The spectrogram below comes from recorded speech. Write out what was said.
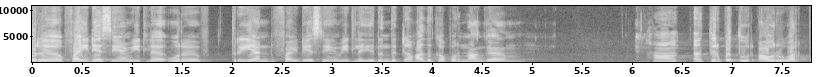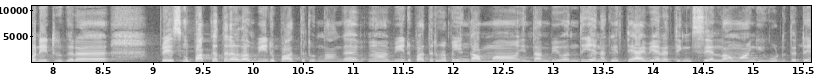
ஒரு ஃபைவ் டேஸ் என் வீட்டில் ஒரு த்ரீ அண்ட் ஃபைவ் டேஸ் என் வீட்டில் இருந்துட்டு அதுக்கப்புறம் நாங்கள் திருப்பத்தூர். அவர் ஒர்க் பண்ணிட்டு இருக்கிற பிளேஸ்க்கும் பக்கத்தில் தான் வீடு பார்த்துட்டு இருந்தாங்க வீடு பார்த்துருக்கப்ப எங்கள் அம்மா என் தம்பி வந்து எனக்கு தேவையான திங்ஸ் எல்லாம் வாங்கி கொடுத்துட்டு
